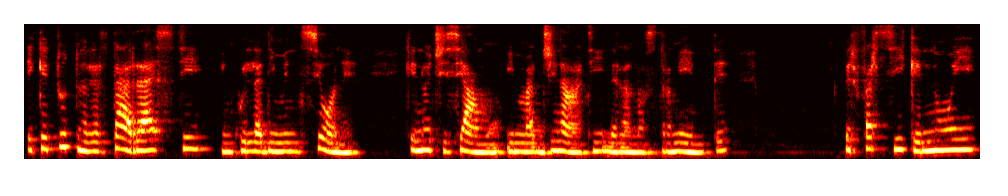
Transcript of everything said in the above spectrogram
e che tutto in realtà resti in quella dimensione che noi ci siamo immaginati nella nostra mente per far sì che noi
